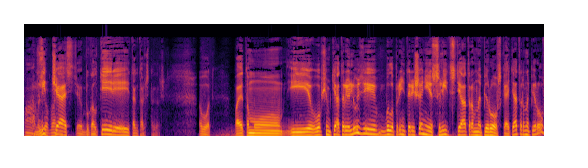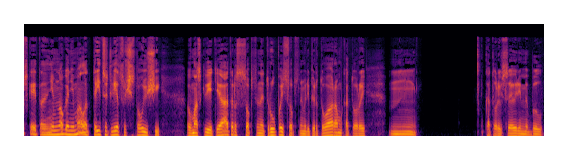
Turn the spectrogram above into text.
А, Там лид-часть, бухгалтерия и так дальше, так дальше. Вот. Поэтому, и, в общем, театр иллюзии было принято решение слить с театром на Перовской. А театр на Перовской это ни много ни мало 30 лет существующий в Москве театр с собственной трупой, с собственным репертуаром, который, который в свое время был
